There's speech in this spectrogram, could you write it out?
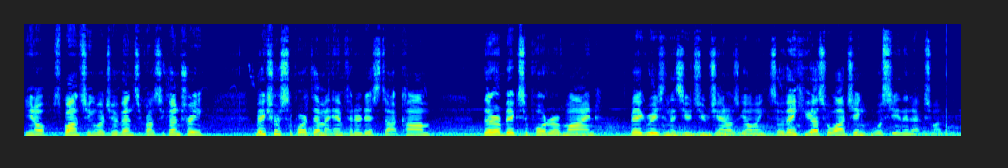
you know, sponsoring a bunch of events across the country. Make sure to support them at infinitedisc.com. They're a big supporter of mine, big reason this YouTube channel is going. So thank you guys for watching. We'll see you in the next one.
